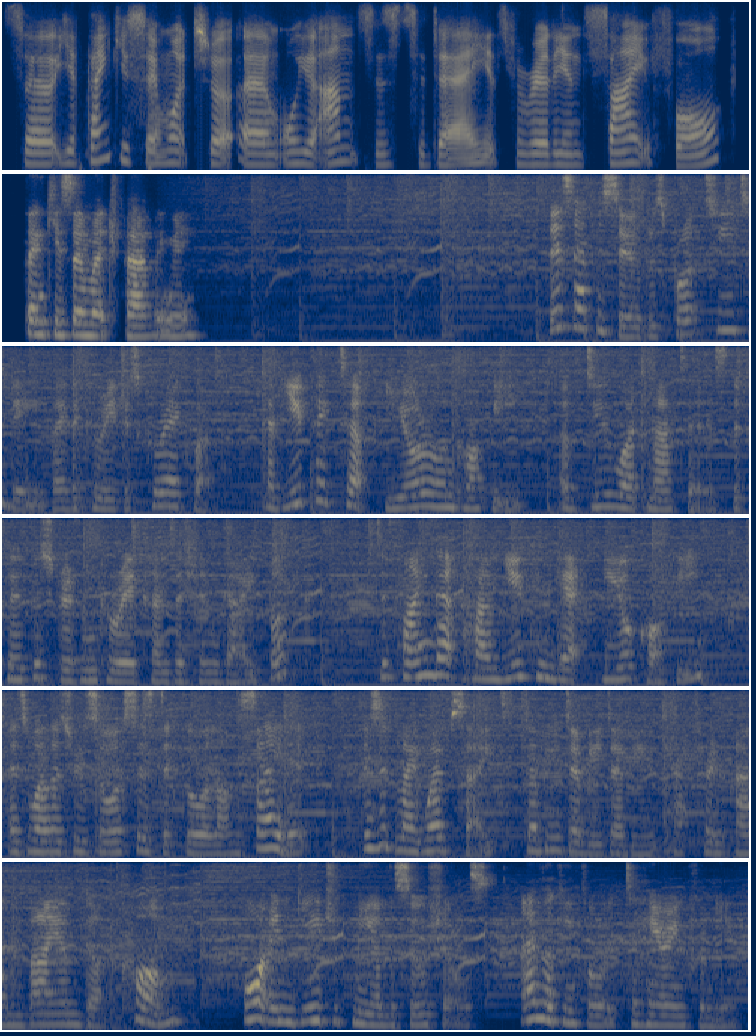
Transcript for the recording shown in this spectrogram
So, yeah, thank you so much for um, all your answers today. It's been really insightful. Thank you so much for having me. This episode was brought to you today by the Courageous Career Club. Have you picked up your own copy of Do What Matters, the purpose driven career transition guidebook? To find out how you can get your copy, as well as resources that go alongside it, visit my website www.catherineannbyam.com or engage with me on the socials. I'm looking forward to hearing from you.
